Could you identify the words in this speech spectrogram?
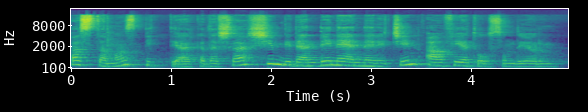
Pastamız bitti arkadaşlar. Şimdiden deneyenler için afiyet olsun diyorum.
